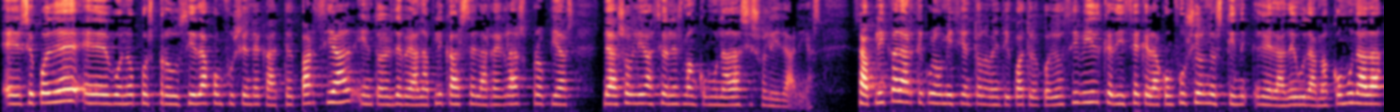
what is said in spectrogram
eh, se puede eh, bueno, pues producir la confusión de carácter parcial y entonces deberán aplicarse las reglas propias de las obligaciones mancomunadas y solidarias. Se aplica el artículo 1194 del Código Civil que dice que la confusión no extingue la deuda mancomunada,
